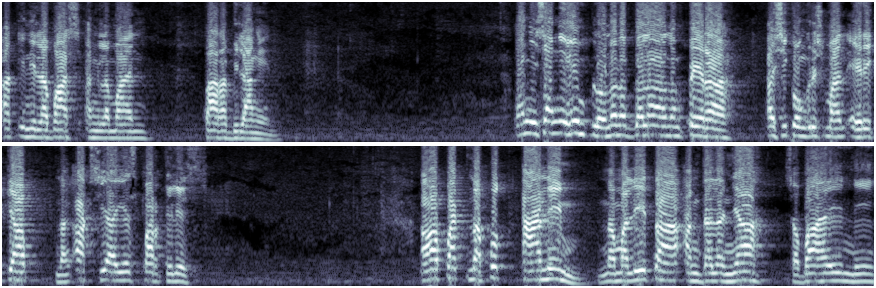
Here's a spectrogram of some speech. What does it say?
at inilabas ang laman para bilangin. Ang isang ehemplo na nagdala ng pera ay si Congressman Eric Yap ng AXIS Party List. Apat na put anim na malita ang dala niya sa bahay ni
